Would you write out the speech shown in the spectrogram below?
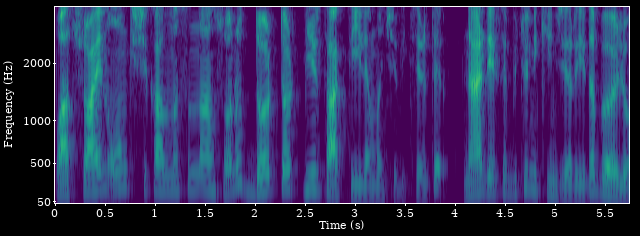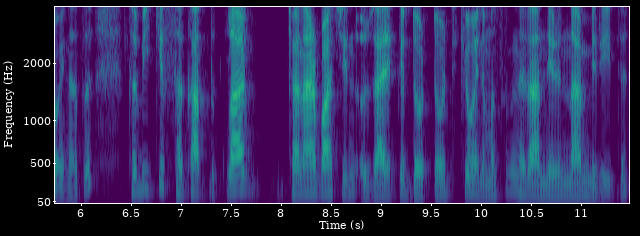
Batshuayi'nin 10 kişi kalmasından sonra 4-4-1 taktiğiyle maçı bitirdi. Neredeyse bütün ikinci yarıyı da böyle oynadı. Tabii ki sakatlıklar Fenerbahçe'nin özellikle 4-4-2 oynamasının nedenlerinden biriydi.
